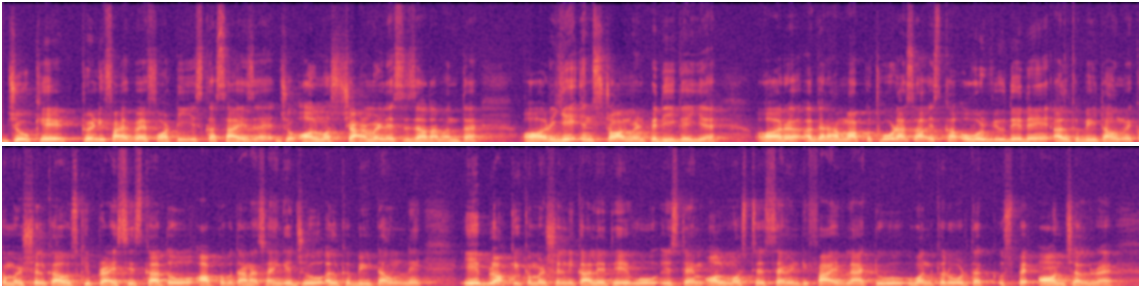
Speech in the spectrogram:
जो कि 25 बाई 40 इसका साइज़ है, जो ऑलमोस्ट चार मरले से ज़्यादा बनता है। और ये इंस्टॉलमेंट पे दी गई है। और अगर हम आपको थोड़ा सा इसका ओवरव्यू दे दें अलकबी टाउन में कमर्शियल का, उसकी प्राइसेस का तो आपको बताना चाहेंगे जो अलकबी टाउन ने ए ब्लॉक के कमर्शियल निकाले थे, वो इस time almost 75 lakh to one crore तक उस पर ऑन चल रहा है।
